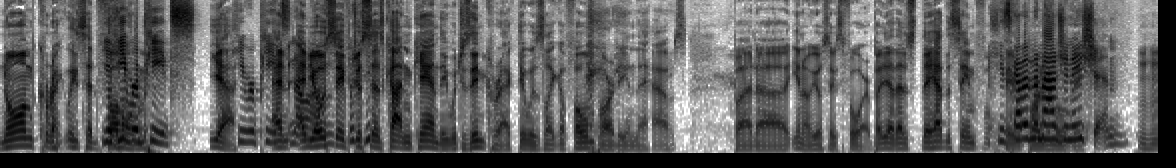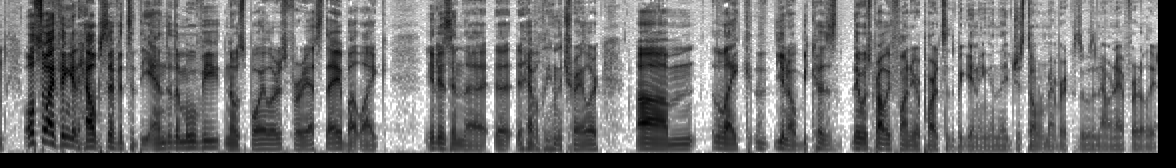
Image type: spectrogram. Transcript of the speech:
Noam correctly said Yeah, foam. he repeats. Yeah, he repeats. and, and Yosef just says cotton candy, which is incorrect. It was like a foam party in the house, but uh, you know Yosef's four. But yeah, that's they had the same. f- He's got an part of the movie. imagination. hmm Also, I think it helps if it's at the end of the movie. No spoilers for yesterday, but like it is in the uh, heavily in the trailer. Um, like you know because there was probably funnier parts at the beginning, and they just don't remember because it was an hour and a half earlier.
